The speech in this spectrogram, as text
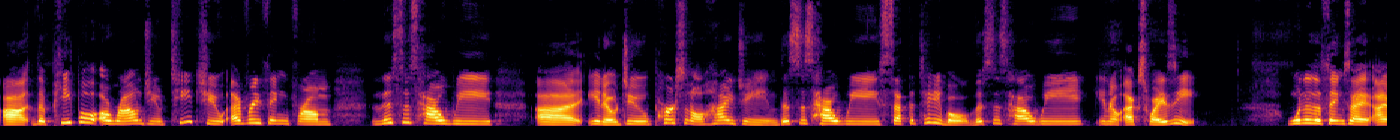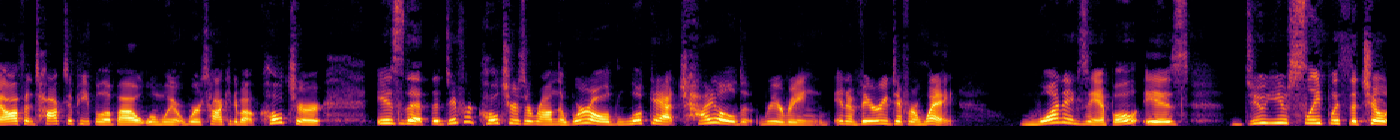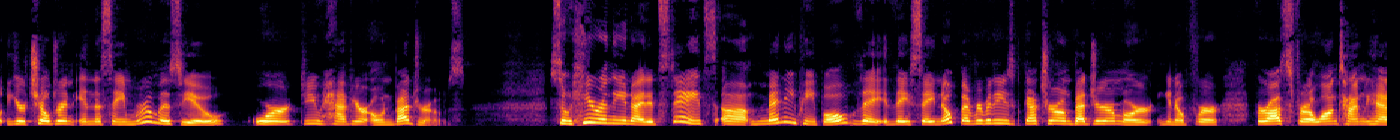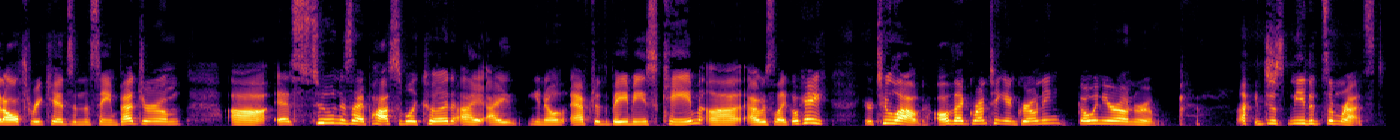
Uh, the people around you teach you everything from this is how we, uh, you know, do personal hygiene. This is how we set the table. This is how we, you know, XYZ. One of the things I, I often talk to people about when we're, we're talking about culture is that the different cultures around the world look at child rearing in a very different way. One example is do you sleep with the chil- your children in the same room as you or do you have your own bedrooms? So here in the United States, uh, many people they they say nope, everybody's got your own bedroom, or you know, for for us for a long time we had all three kids in the same bedroom uh, as soon as I possibly could, I, I, you know, after the babies came, uh, I was like, okay, you're too loud. All that grunting and groaning, go in your own room. I just needed some rest.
